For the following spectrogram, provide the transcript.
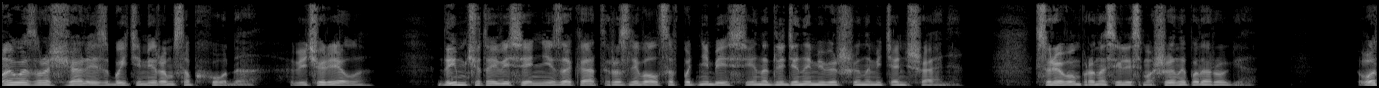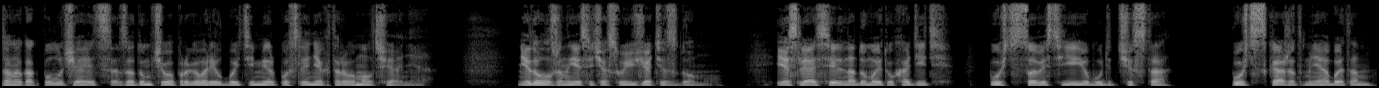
Мы возвращались с Байтимиром с обхода. Вечерело. Дымчатый весенний закат разливался в поднебесье над ледяными вершинами Тяньшаня. С ревом проносились машины по дороге. «Вот оно как получается», — задумчиво проговорил Байтимир после некоторого молчания. «Не должен я сейчас уезжать из дому. Если Осель надумает уходить, пусть совесть ее будет чиста, пусть скажет мне об этом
